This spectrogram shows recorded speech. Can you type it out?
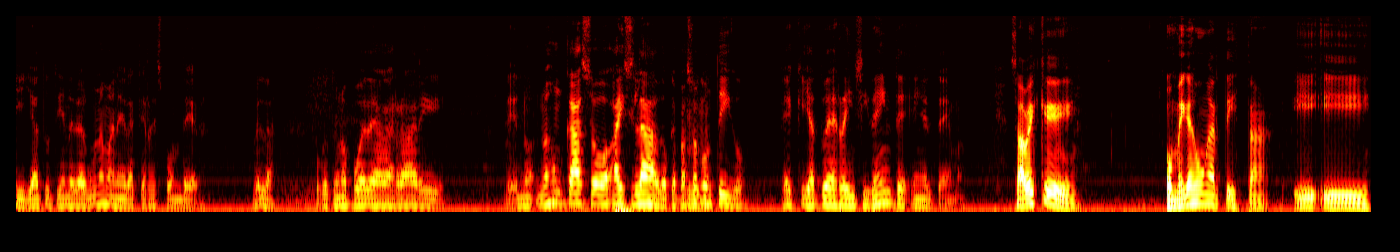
y ya tú tienes de alguna manera que responder, ¿verdad? Porque tú no puedes agarrar y... Eh, no, no, es un caso aislado que pasó contigo, es que ya tú eres reincidente en el tema. ¿Sabes que Omega es un artista y,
